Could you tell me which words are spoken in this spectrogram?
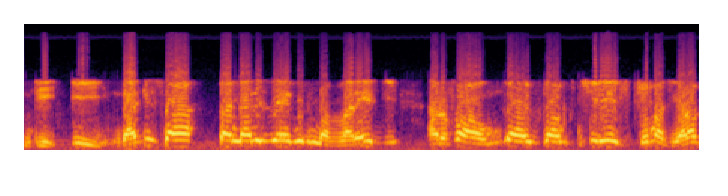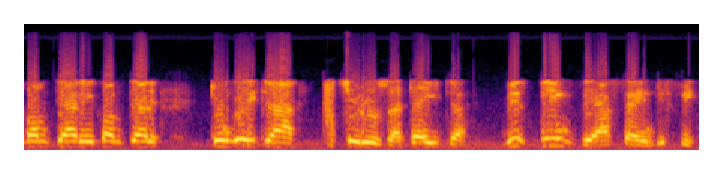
ndei ngatisasanganisai kuti mavharaiti anofanira kungaita chiredzi tomadyara kwamutare kwamutare tongoita chero zvataita. These things they are scientific.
